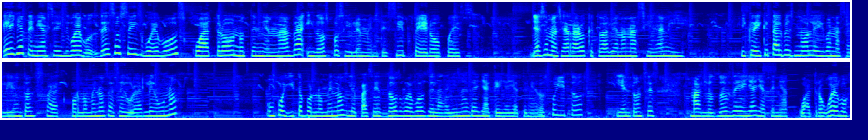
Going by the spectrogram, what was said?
ella tenía seis huevos. De esos seis huevos, cuatro no tenían nada y dos posiblemente sí, pero pues ya se me hacía raro que todavía no nacieran y y creí que tal vez no le iban a salir entonces para por lo menos asegurarle uno un pollito por lo menos le pasé dos huevos de la gallina de allá que ella ya tenía dos pollitos y entonces más los dos de ella ya tenía cuatro huevos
